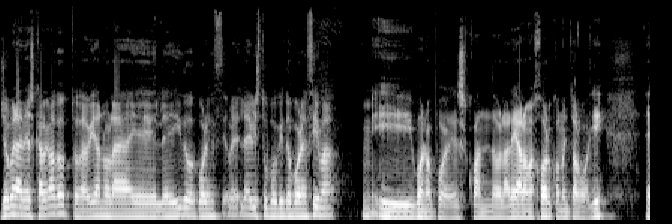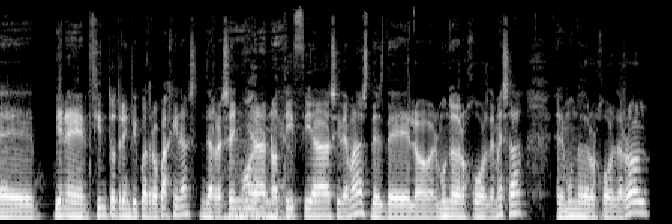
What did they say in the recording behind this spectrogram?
Yo me la he descargado, todavía no la he leído por encima, la he visto un poquito por encima y bueno, pues cuando la lea a lo mejor comento algo aquí. Eh, viene en 134 páginas de reseñas, noticias y demás, desde lo- el mundo de los juegos de mesa, el mundo de los juegos de rol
